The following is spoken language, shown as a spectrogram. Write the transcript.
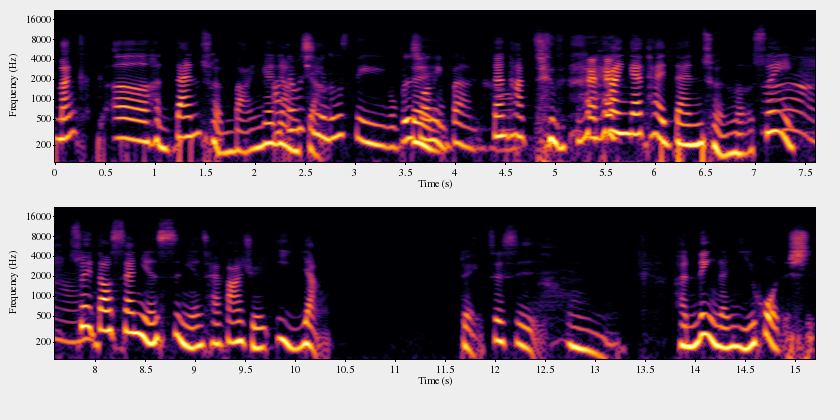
蛮呃很单纯吧，应该这样讲。对不起，Lucy，我不是说你笨，但他 他应该太单纯了，所以所以到三年四年才发觉异样。对，这是嗯很令人疑惑的事。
